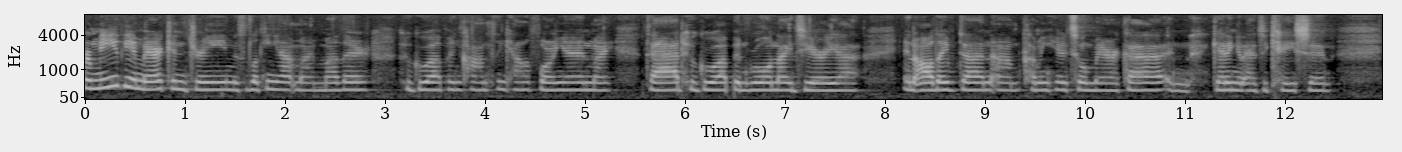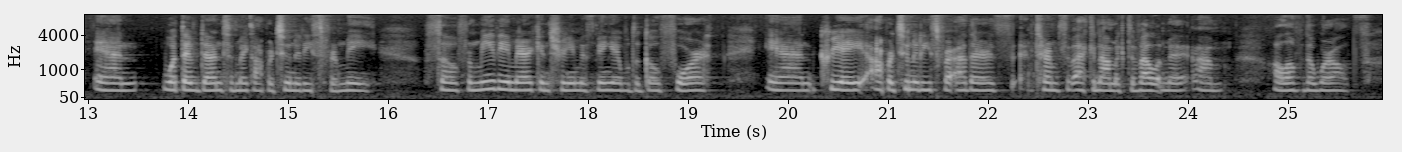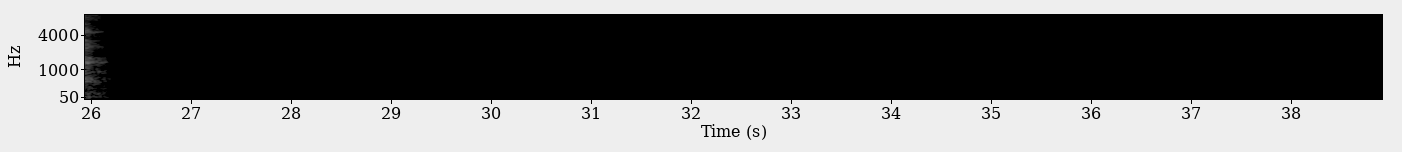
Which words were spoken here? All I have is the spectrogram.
For me, the American dream is looking at my mother who grew up in Compton, California, and my dad who grew up in rural Nigeria, and all they've done um, coming here to America and getting an education, and what they've done to make opportunities for me. So for me, the American dream is being able to go forth and create opportunities for others in terms of economic development um, all over the world.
